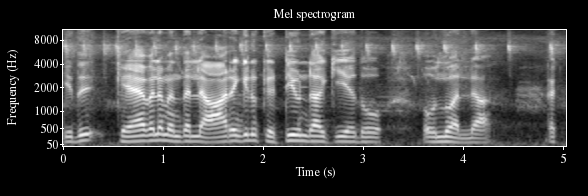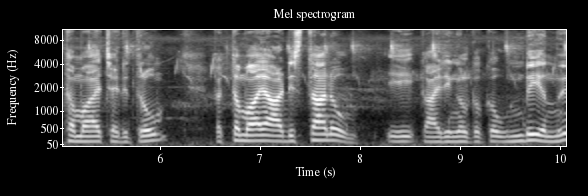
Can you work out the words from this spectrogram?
ഇത് കേവലം എന്തല്ല ആരെങ്കിലും കെട്ടിയുണ്ടാക്കിയതോ ഒന്നുമല്ല. വ്യക്തമായ ചരിത്രവും വ്യക്തമായ അടിസ്ഥാനവും ഈ കാര്യങ്ങൾക്കൊക്കെ ഉണ്ട് എന്ന്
